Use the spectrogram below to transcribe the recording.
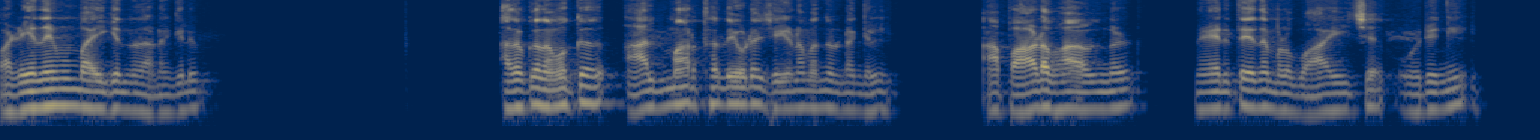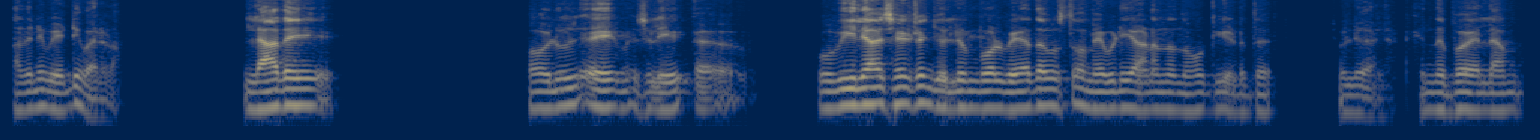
പഴയ നിയമം വായിക്കുന്നതാണെങ്കിലും അതൊക്കെ നമുക്ക് ആത്മാർത്ഥതയോടെ ചെയ്യണമെന്നുണ്ടെങ്കിൽ ആ പാഠഭാഗങ്ങൾ നേരത്തെ നമ്മൾ വായിച്ച് ഒരുങ്ങി അതിന് വേണ്ടി വരണം. അല്ലാതെ പൗലു ഭൂവിലാശേഷം ചൊല്ലുമ്പോൾ വേദപുസ്തകം എവിടെയാണെന്ന് നോക്കിയെടുത്ത് ചൊല്ലുകയല്ല. ഇന്നിപ്പോൾ എല്ലാം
